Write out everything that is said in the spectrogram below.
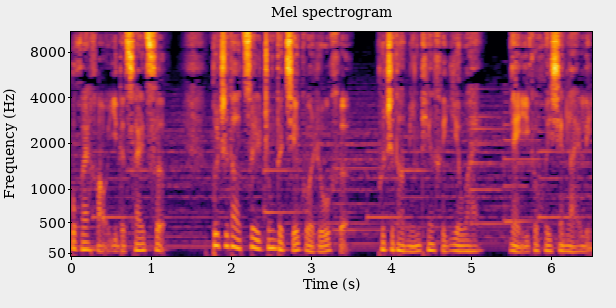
不怀好意的猜测，不知道最终的结果如何，不知道明天和意外哪一个会先来临。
